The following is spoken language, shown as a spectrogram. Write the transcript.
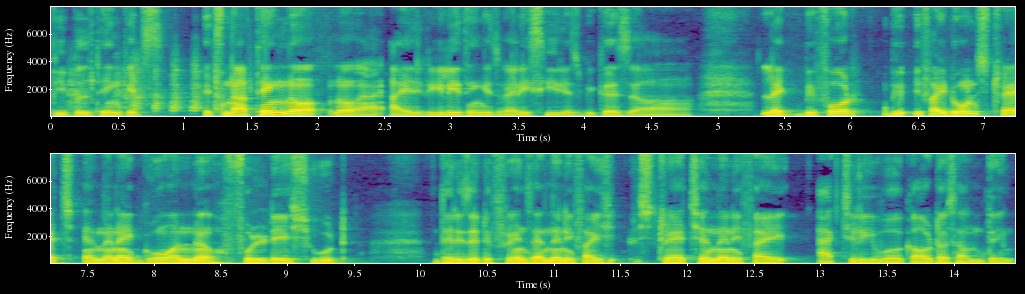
people think it's it's nothing no no i, I really think it's very serious because uh, like before if i don't stretch and then i go on a full day shoot there is a difference. And then if i stretch and then if i actually work out or something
